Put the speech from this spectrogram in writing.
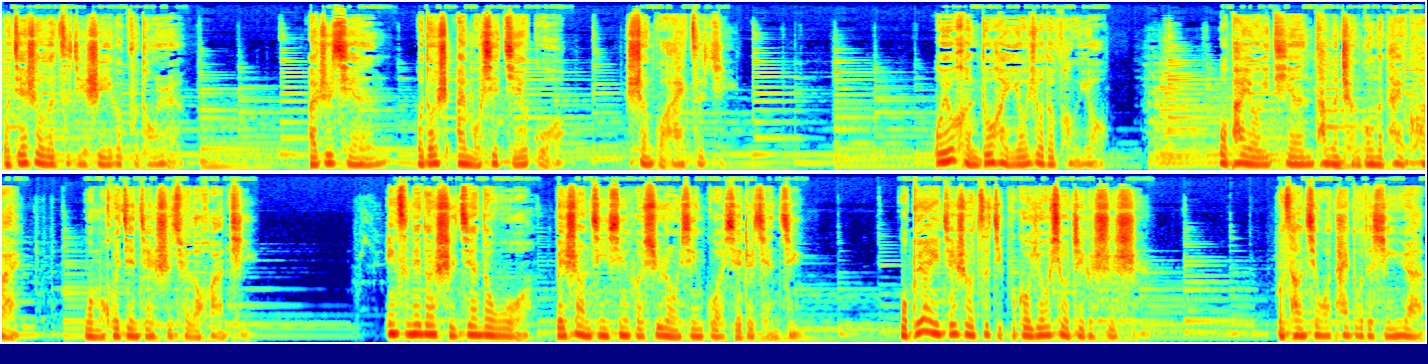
我接受了自己是一个普通人，而之前。我都是爱某些结果，胜过爱自己。我有很多很优秀的朋友，我怕有一天他们成功的太快，我们会渐渐失去了话题。因此那段时间的我被上进心和虚荣心裹挟着前进，我不愿意接受自己不够优秀这个事实。我藏起我太多的心愿，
